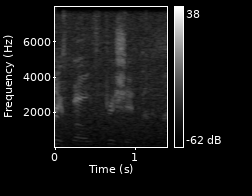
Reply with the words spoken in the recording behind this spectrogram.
Thanks, Appreciate that.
